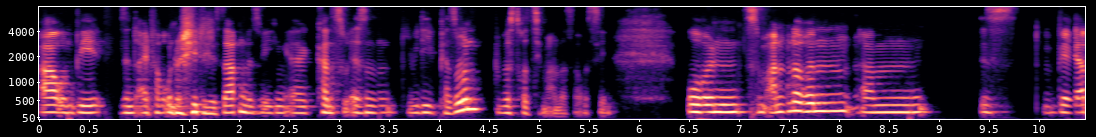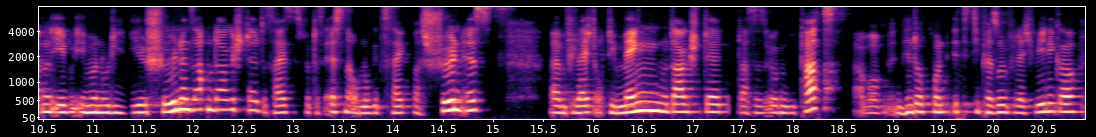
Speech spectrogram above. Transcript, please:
A und B sind einfach unterschiedliche Sachen. Deswegen äh, kannst du essen wie die Person, du wirst trotzdem anders aussehen. Und zum anderen ähm, ist, werden eben immer nur die schönen Sachen dargestellt. Das heißt, es wird das Essen auch nur gezeigt, was schön ist. Ähm, vielleicht auch die Mengen nur dargestellt, dass es irgendwie passt. Aber im Hintergrund ist die Person vielleicht weniger,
